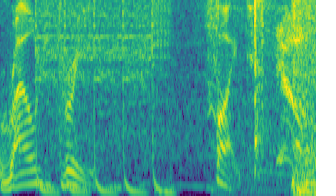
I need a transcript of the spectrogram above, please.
Round three. Fight. KO.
